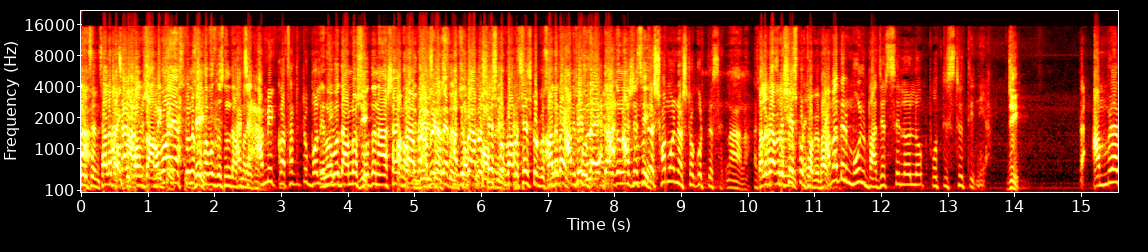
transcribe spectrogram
বলছেন। সালে ভাই আচ্ছা, একটু কম দাম সবাই একসাথে কথা বলতেছেন আপনারা আচ্ছা আমি কথাটা একটু বলে এভাবে আমরা জি। না আসাই সব আমরা শেষ করব আমরা শেষ করব সালে ভাই আমি শেষ বলে হলে- দেওয়ার জন্য আপনি এসেছি। বোধহয় সময় নষ্ট করতেছেন না না। সালে ভাই আমাদের শেষ করতে হবে ভাই। আমাদের মূল বাজেট ছিল হলো প্রতিশ্রুতি নিয়ে। জি। তা আমরা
